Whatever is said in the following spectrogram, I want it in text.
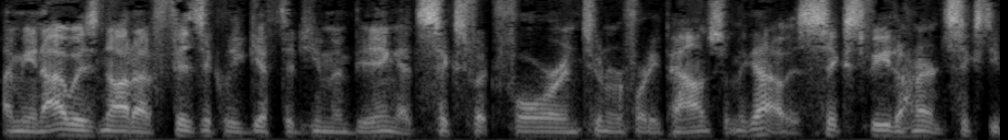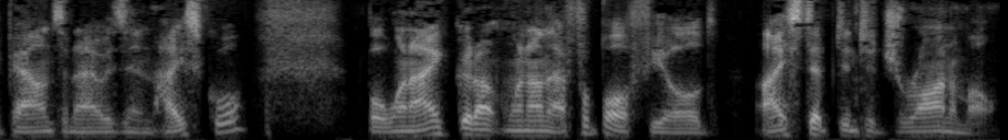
I mean, I was not a physically gifted human being at six foot four and 240 pounds, something like that. I was six feet, 160 pounds, and I was in high school. But when I got on, went on that football field, I stepped into Geronimo.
